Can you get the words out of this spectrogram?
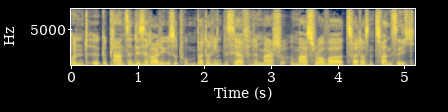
und äh, geplant sind diese Radioisotopenbatterien bisher für den Mars, Mars Rover 2020.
